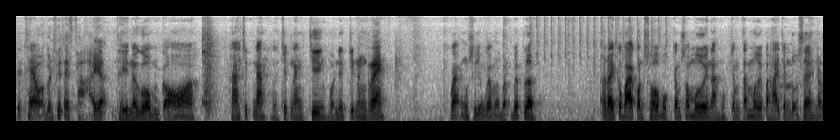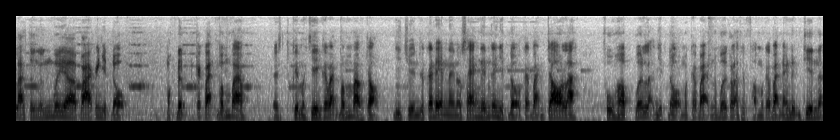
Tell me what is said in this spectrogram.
Tiếp theo ở bên phía tay phải á, thì nó gồm có hai chức năng là chức năng chiên và nước chức năng rang. Các bạn muốn sử dụng các bạn bật bếp lên. Ở đây có ba con số 160 là 180 và 200 độ C. Nó là tương ứng với à, ba cái nhiệt độ mặc định các bạn bấm vào. Để khi mà chiên các bạn bấm vào chọn di chuyển cho cái đèn này nó sáng đến cái nhiệt độ các bạn cho là phù hợp với lại nhiệt độ mà các bạn với các loại thực phẩm mà các bạn đang định chiên đó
